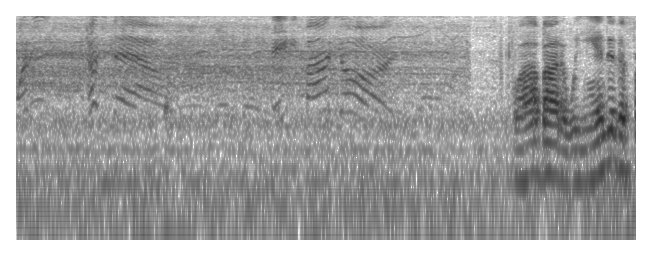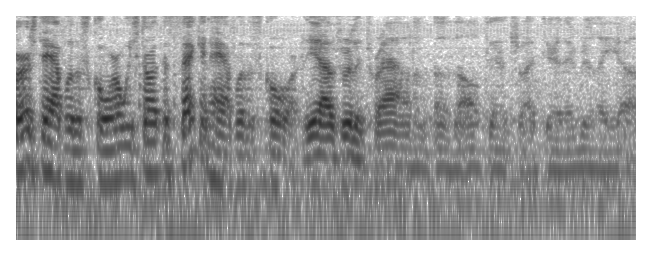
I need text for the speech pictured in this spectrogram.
20. Touchdown. 85 yards. Well, how about it? We ended the first half with a score. We start the second half with a score. Yeah, I was really proud of, of the offense right there. They really, uh,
